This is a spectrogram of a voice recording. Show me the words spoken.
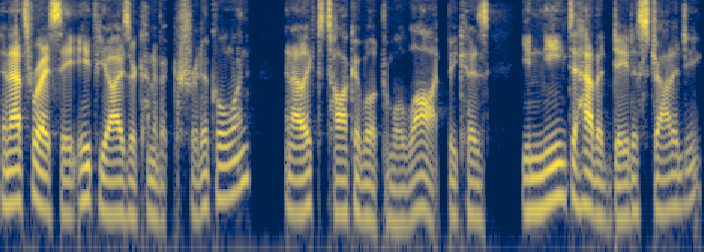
and that's where I say APIs are kind of a critical one and I like to talk about them a lot because you need to have a data strategy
